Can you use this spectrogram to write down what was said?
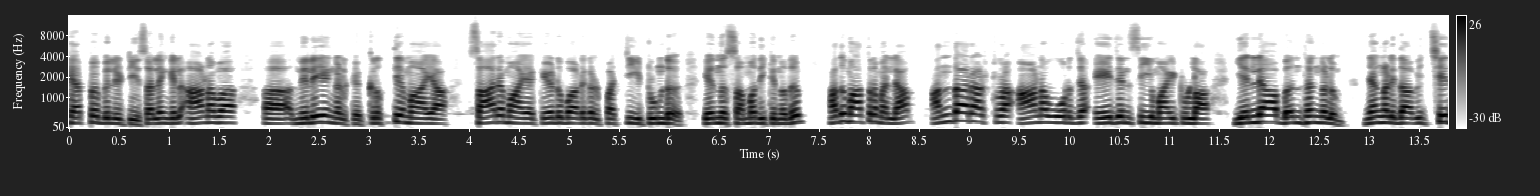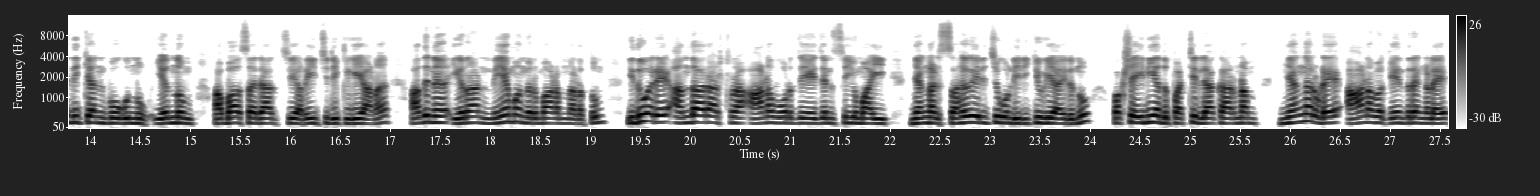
കാപ്പബിലിറ്റീസ് അല്ലെങ്കിൽ ആണവ നിലയങ്ങൾക്ക് കൃത്യമായ സാരമായ കേടുപാടുകൾ പറ്റിയിട്ടുണ്ട് എന്ന് സമ്മതിക്കുന്നത്. അതുമാത്രമല്ല അന്താരാഷ്ട്ര ആണവോർജ ഏജൻസിയുമായിട്ടുള്ള എല്ലാ ബന്ധങ്ങളും ഞങ്ങളിതാ വിച്ഛേദിക്കാൻ പോകുന്നു എന്നും അബ്ബാസ് അരാക്ചി അറിയിച്ചിരിക്കുകയാണ്. അതിന് ഇറാൻ നിയമനിർമ്മാണം നടത്തും. ഇതുവരെ അന്താരാഷ്ട്ര ആണവോർജ ഏജൻസിയുമായി ഞങ്ങൾ സഹകരിച്ചു കൊണ്ടിരിക്കുകയായിരുന്നു പക്ഷേ ഇനി അത് പറ്റില്ല. കാരണം ഞങ്ങളുടെ ആണവ കേന്ദ്രങ്ങളെ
